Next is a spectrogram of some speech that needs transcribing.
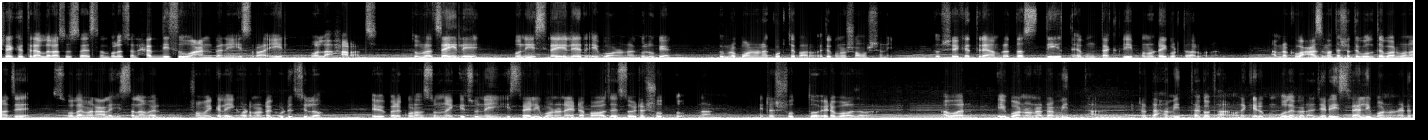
সেক্ষেত্রে আল্লাহ রাসুসাহ ইসলাম বলেছেন, হাদ্দিসু আনবানি ইসরাইল ওলা হারাজ। তোমরা চাইলে বনি ইসরায়েলের এই বর্ণনাগুলোকে তোমরা বর্ণনা করতে পারো, এতে কোনো সমস্যা নেই। তো সেক্ষেত্রে আমরা তসদিক এবং তাকদিব কোনোটাই করতে পারব না। আমরা খুব আজমাতের সাথে বলতে পারব না যে সোলাইমান আলহ ইসলামের সময়কালে এই ঘটনাটা ঘটেছিল। এ ব্যাপারে কোরআন সন্ন্যায় কিছু নেই, ইসরায়েলি বর্ণনা এটা পাওয়া যায় তো এটা সত্য, না। এটা সত্য, এটা বলা যাবে না। আবার এই বর্ণনাটা মিথ্যা, এটা দাহা মিথ্যা কথা, অনেকে এরকম বলে বেড়ায় যে এটা ইসরায়েলি বর্ণনা, এটা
